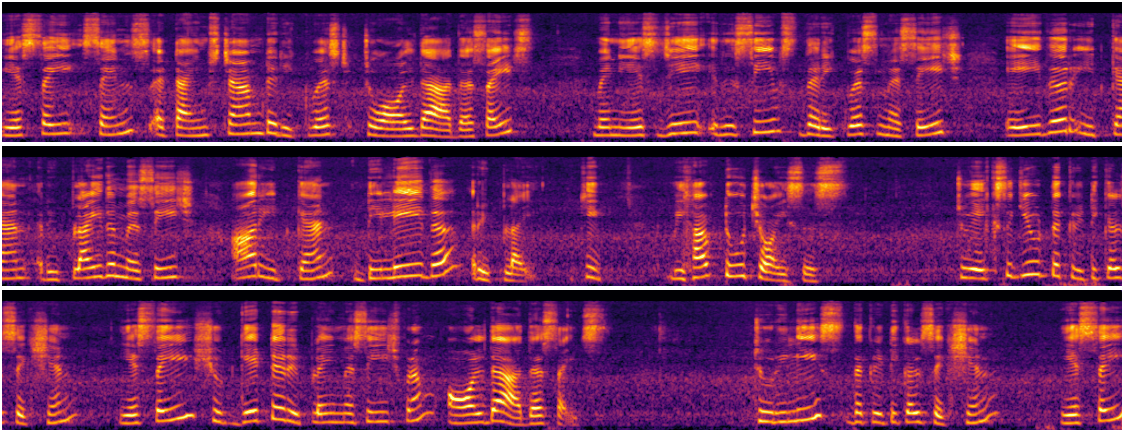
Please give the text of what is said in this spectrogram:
SI sends a time-stamped request to all the other sites. When SJ receives the request message either it can reply the message or it can delay the reply. Okay we have two choices. To execute the critical section, SI should get a reply message from all the other sites. To release the critical section, SI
